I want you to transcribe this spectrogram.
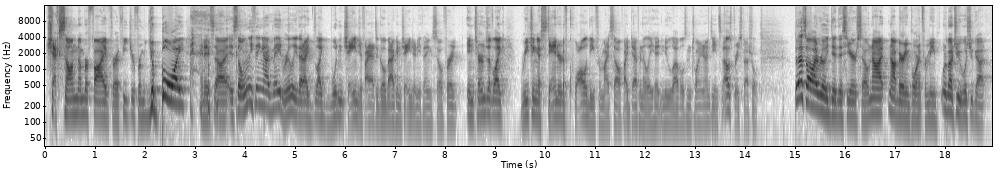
Check song number five for a feature from your boy, and it's uh it's the only thing I've made really that I like wouldn't change if I had to go back and change anything. So for in terms of like reaching a standard of quality for myself, I definitely hit new levels in 2019. So that was pretty special. But that's all I really did this year, so not not very important for me. What about you? What you got?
